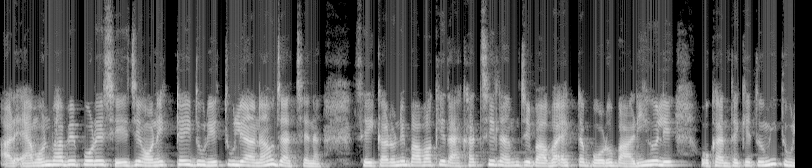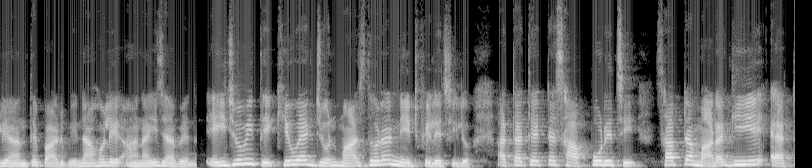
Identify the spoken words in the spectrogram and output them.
আর এমনভাবে পড়েছে যে অনেকটাই দূরে তুলে আনাও যাচ্ছে না। সেই কারণে বাবাকে দেখাচ্ছিলাম যে, বাবা, একটা বড় বাড়ি হলে ওখান থেকে তুমি তুলে আনতে পারবে, না হলে আনাই যাবে না। এই জমিতে কেউ একজন মাছ ধরার নেট ফেলেছিল আর তাতে একটা সাপ পড়েছে। সাপটা মারা গিয়ে এত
